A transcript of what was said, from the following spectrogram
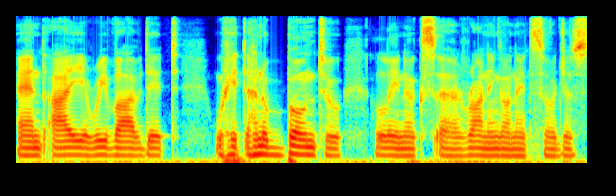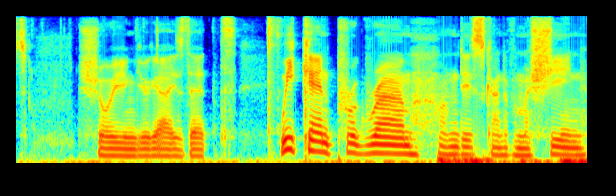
And I revived it with an Ubuntu Linux uh, running on it. So just showing you guys that we can program on this kind of machine.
